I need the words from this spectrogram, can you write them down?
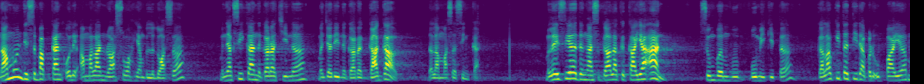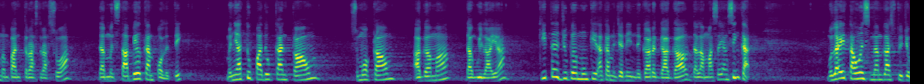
namun disebabkan oleh amalan rasuah yang berleluasa menyaksikan negara China menjadi negara gagal dalam masa singkat. Malaysia dengan segala kekayaan sumber bumi kita, kalau kita tidak berupaya membanteras rasuah dan menstabilkan politik, menyatu padukan kaum, semua kaum, agama dan wilayah, kita juga mungkin akan menjadi negara gagal dalam masa yang singkat. Mulai tahun 1970,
